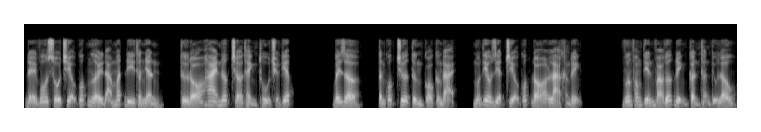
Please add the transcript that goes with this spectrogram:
để vô số triệu quốc người đã mất đi thân nhân, từ đó hai nước trở thành thủ chuyển kiếp. Bây giờ, tần quốc chưa từng có cường đại, muốn tiêu diệt triệu quốc đó là khẳng định. Vương phong tiến vào ước định cẩn thận từ lâu,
